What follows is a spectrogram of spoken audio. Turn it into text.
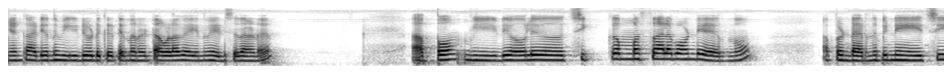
ഞാൻ കടി ഒന്ന് വീഡിയോ എടുക്കട്ടെ എന്ന് പറഞ്ഞിട്ട് അവളെ കയ്യിൽ നിന്ന് മേടിച്ചതാണ്. അപ്പം വീഡിയോയിൽ ചിക്കൻ മസാല ബോണ്ടയായിരുന്നു അപ്പോൾ ഉണ്ടായിരുന്നു. പിന്നെ ഏച്ചി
